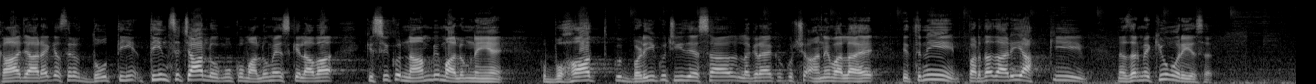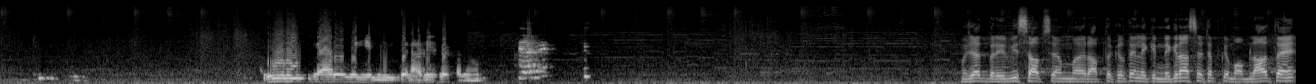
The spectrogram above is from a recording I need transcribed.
कहा जा रहा है कि सिर्फ़ दो, तीन तीन से चार लोगों को मालूम है। इसके अलावा किसी को नाम भी मालूम नहीं है। बहुत, कोई बड़ी कोई चीज़ ऐसा लग रहा है कि कुछ आने वाला है। इतनी पर्दादारी आपकी नज़र में क्यों हो रही है सर? मुजाहिद बरेलवी साहब से हम रबता करते हैं लेकिन निगरान सेटअप के मामला हैं।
